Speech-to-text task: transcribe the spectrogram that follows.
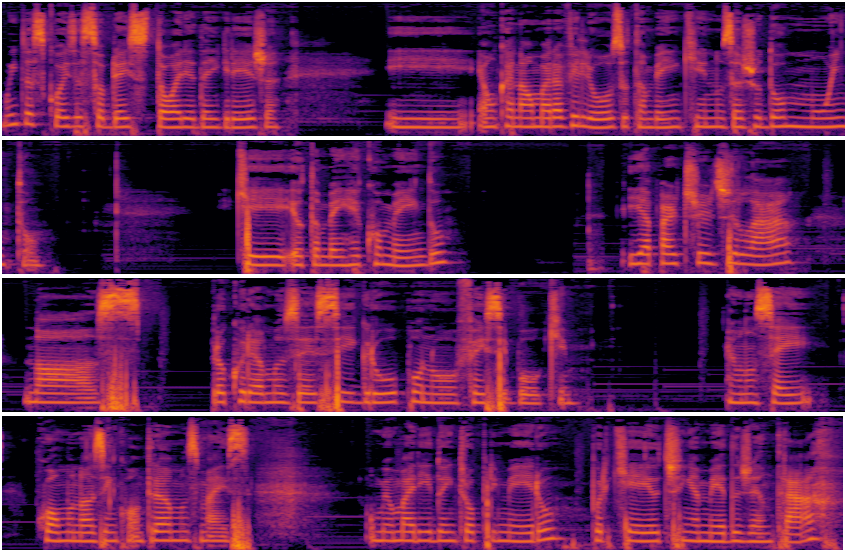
muitas coisas sobre a história da igreja. E é um canal maravilhoso também que nos ajudou muito que eu também recomendo. E a partir de lá, nós procuramos esse grupo no Facebook. Eu não sei como nós encontramos, mas o meu marido entrou primeiro porque eu tinha medo de entrar.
